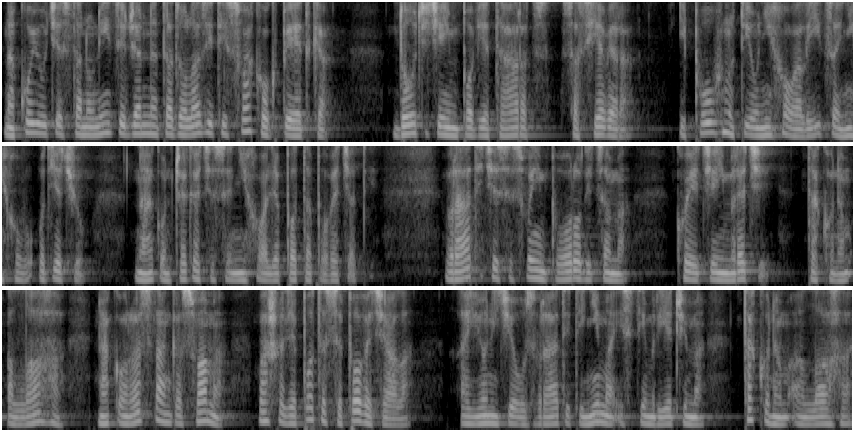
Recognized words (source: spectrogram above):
na koju će stanovnici dženneta dolaziti svakog petka. Doći će im povjetarac sa sjevera i puhnuti u njihova lica i njihovu odjeću, nakon čega će se njihova ljepota povećati. Vratit će se svojim porodicama koje će im reći, tako nam Allaha, nakon rastanka s vama, vaša ljepota se povećala, a i oni će uzvratiti njima istim riječima, tako nam Allaha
